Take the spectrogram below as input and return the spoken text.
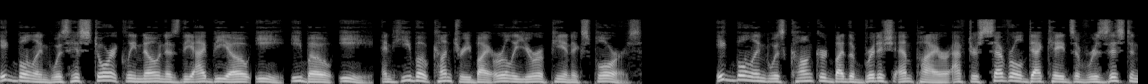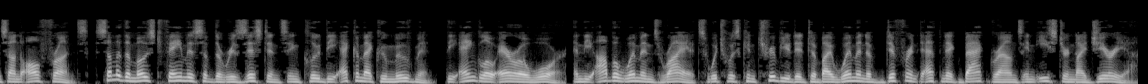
Igboland was historically known as the Ibo e, Ibo e, and Hebo country by early European explorers. Igboland was conquered by the British Empire after several decades of resistance on all fronts. Some of the most famous of the resistance include the Ekumeku movement, the Anglo-Aro War, and the Aba women's riots which was contributed to by women of different ethnic backgrounds in eastern Nigeria.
